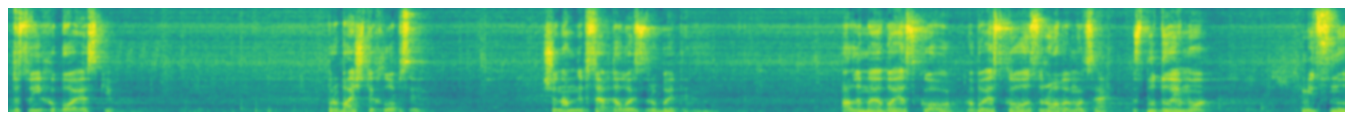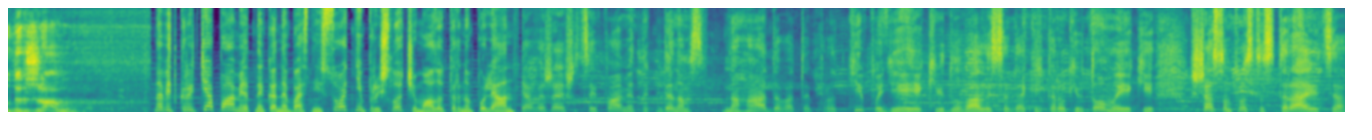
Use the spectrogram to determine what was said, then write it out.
до своїх обов'язків. Пробачте, хлопці, що нам не все вдалося зробити. Але ми обов'язково, обов'язково зробимо це, збудуємо міцну державу. На відкриття пам'ятника Небесній Сотні прийшло чимало тернополян. Я вважаю, що цей пам'ятник буде нам нагадувати про ті події, які відбувалися декілька років тому, які з часом просто стираються,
